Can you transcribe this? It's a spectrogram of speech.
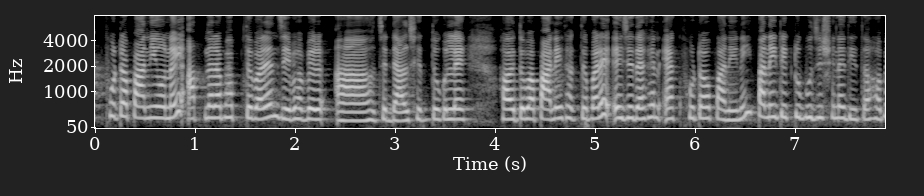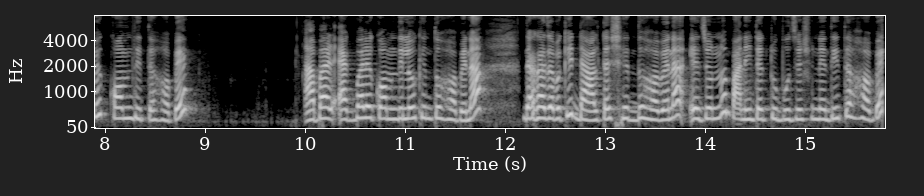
এক ফোঁটা পানিও নেই, আপনারা ভাবতে পারেন যেভাবে হচ্ছে ডাল সেদ্ধ করলে হয়তো বা পানি থাকতে পারে। এই যে দেখেন এক ফোঁটাও পানি নেই, পানিটা একটু বুঝে শুনে দিতে হবে, কম দিতে হবে। আবার একবারে কম দিলেও কিন্তু হবে না, দেখা যাবে কি ডালটা সেদ্ধ হবে না, এজন্য পানিটা একটু বুঝে শুনে দিতে হবে।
